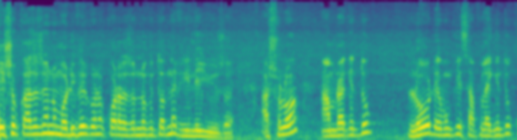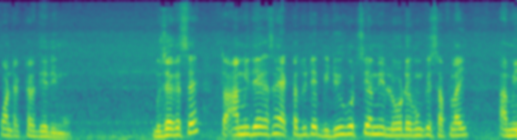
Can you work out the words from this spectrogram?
এইসব কাজের জন্য মডিফাই কোনো করার জন্য কিন্তু আপনার রিলে ইউজ হয়। আসলে আমরা কিন্তু লোড এবং কি সাপ্লাই কিন্তু কন্ট্রাক্টর দিয়ে দিব বুঝা গেছে? তো আমি দিয়ে গেছে, একটা, দুইটা ভিডিও করছি, আমি লোড এবং কি সাপ্লাই আমি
